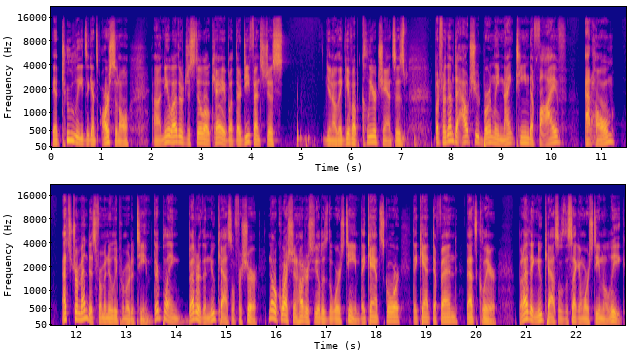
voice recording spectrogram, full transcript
They had two leads against Arsenal. Uh, Neil Etheridge is still okay, but their defense just, you know, they give up clear chances. But for them to outshoot Burnley 19 to 5 at home, that's tremendous from a newly promoted team. They're playing better than Newcastle for sure. No question, Huddersfield is the worst team. They can't score, they can't defend. That's clear. But I think Newcastle's the second worst team in the league.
